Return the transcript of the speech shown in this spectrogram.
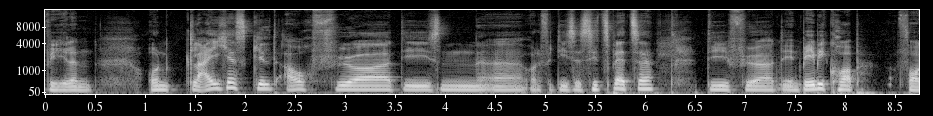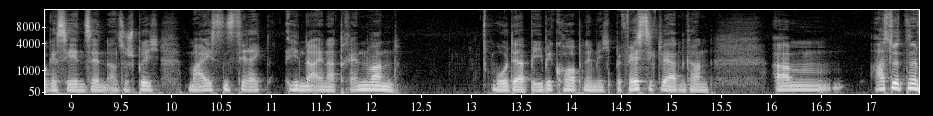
wählen. Und gleiches gilt auch für diesen äh, oder für diese Sitzplätze, die für den Babykorb vorgesehen sind. Also sprich meistens direkt hinter einer Trennwand, wo der Babykorb nämlich befestigt werden kann. Ähm, hast du jetzt eine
